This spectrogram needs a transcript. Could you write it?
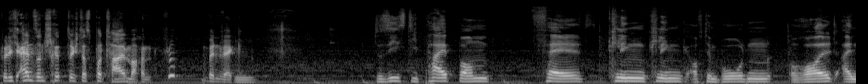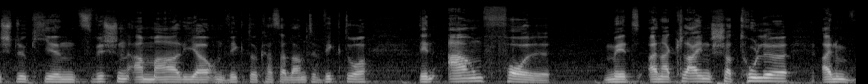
würde ich einen so einen Schritt durch das Portal machen. Flup, und bin weg. Du siehst, die Pipebomb fällt kling, kling auf den Boden, rollt ein Stückchen zwischen Amalia und Victor Casalante. Victor, den Arm voll mit einer kleinen Schatulle, einem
